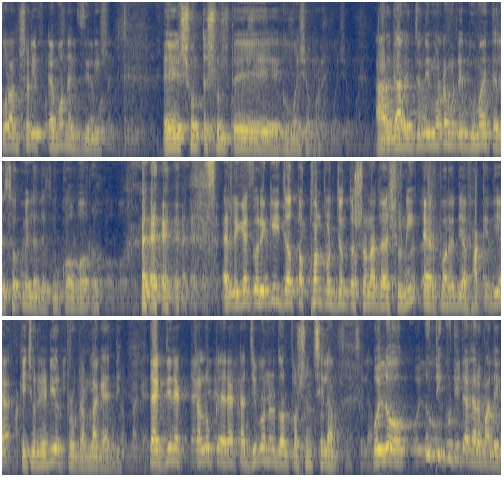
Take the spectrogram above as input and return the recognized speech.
কোরআন শরীফ এমন এক জিনিস এই শুনতে শুনতে ঘুমাইসে পড়ে। আর গাড়ির যদি মোটামুটি ঘুমাই, তাহলে চোখ মিলে দেখুন কবর। লেগে করি কি, যতক্ষণ পর্যন্ত শোনা যায় শুনি, এরপরে দিয়া ফাঁকে দিয়া কিছু রেডিওর প্রোগ্রাম লাগাই দিই। তো একদিন একটা লোকের একটা জীবনের গল্প শুনছিলাম। ওই লোক কোটি কোটি টাকার মালিক,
